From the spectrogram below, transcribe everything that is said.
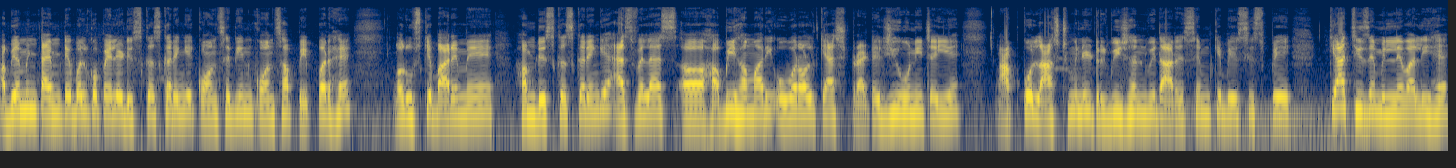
अभी हम इन टाइम टेबल को पहले डिस्कस करेंगे, कौन से दिन, कौन सा पेपर है, और उसके बारे में हम डिस्कस करेंगे। एज वेल एज अभी हमारी ओवरऑल क्या स्ट्रैटेजी होनी चाहिए। आपको last minute revision with RSM के बेसिस पे क्या चीज़ें मिलने वाली है।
